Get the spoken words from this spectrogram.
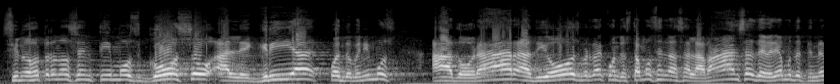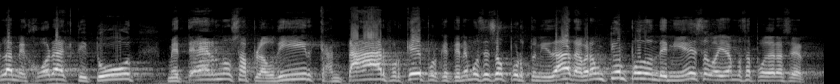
Si nosotros no sentimos gozo, alegría, cuando venimos adorar a Dios, ¿verdad? Cuando estamos en las alabanzas deberíamos de tener la mejor actitud, meternos, aplaudir, cantar. ¿Por qué? Porque tenemos esa oportunidad. Habrá un tiempo donde ni eso vayamos a poder hacer.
